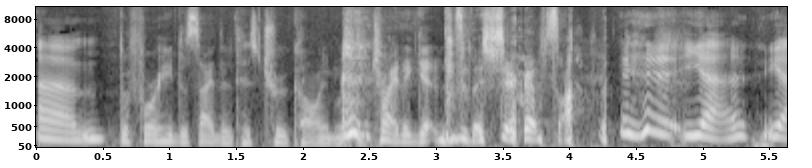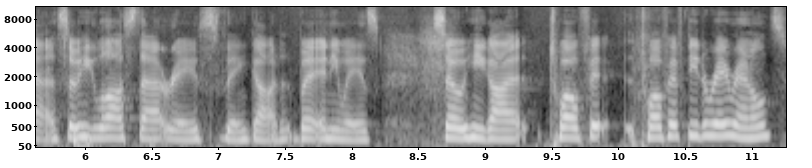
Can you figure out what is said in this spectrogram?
Um, Before he decided his true calling was to try to get into the sheriff's office. yeah, yeah. So he lost that race, thank God. But anyways, so he got 12 1250 to Ray Reynolds,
